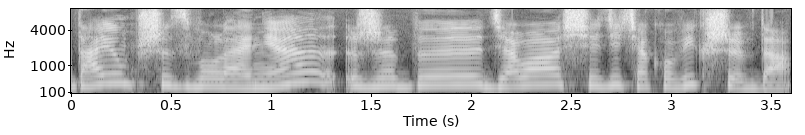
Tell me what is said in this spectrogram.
dają przyzwolenie, żeby działała się dzieciakowi krzywda.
